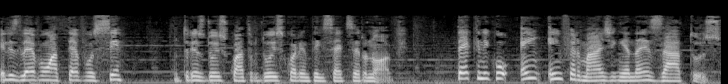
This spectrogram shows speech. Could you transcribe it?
Eles levam até você no 3242 4709. Técnico em enfermagem é na Exatos.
